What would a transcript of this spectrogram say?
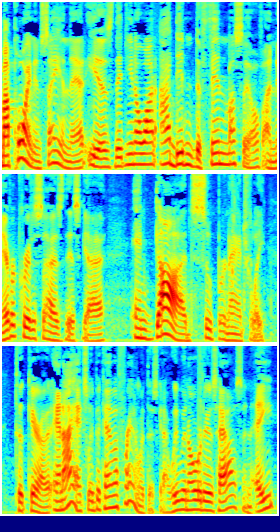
My point in saying that is that, you know what? I didn't defend myself. I never criticized this guy. And God supernaturally took care of it. And I actually became a friend with this guy. We went over to his house and ate,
